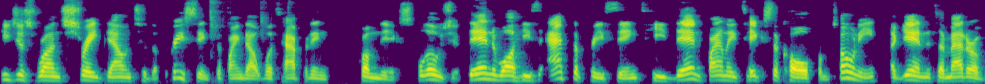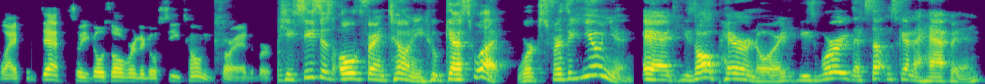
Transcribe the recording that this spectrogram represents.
he just runs straight down to the precinct to find out what's happening from the explosion. Then, while he's at the precinct, he then finally takes a call from Tony. Again, it's a matter of life and death, so he goes over to go see Tony. Sorry, I had to burp. He sees his old friend Tony, who, guess what, works for the union. And he's all paranoid. He's worried that something's going to happen.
